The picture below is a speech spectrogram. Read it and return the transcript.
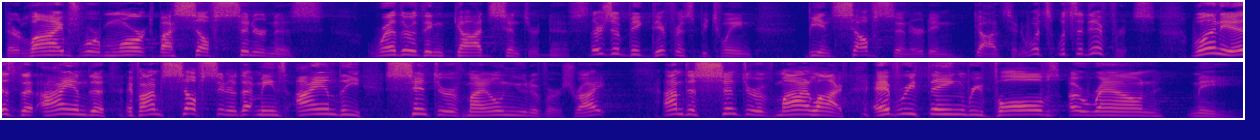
Their lives were marked by self centeredness rather than God centeredness. There's a big difference between being self-centered and God-centered. What's, what's the difference? One is that I am the, if I'm self-centered, that means I am the center of my own universe, right? I'm the center of my life. Everything revolves around me.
